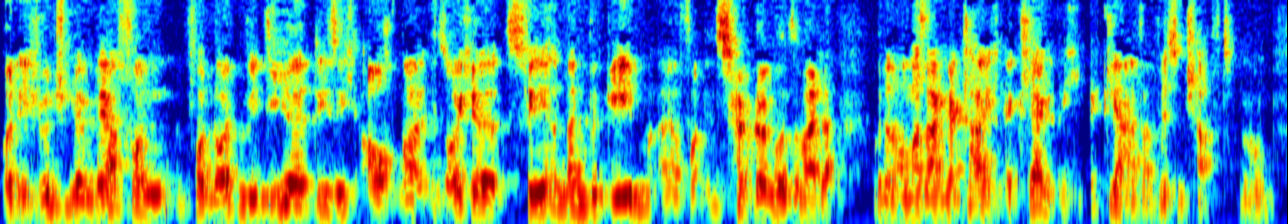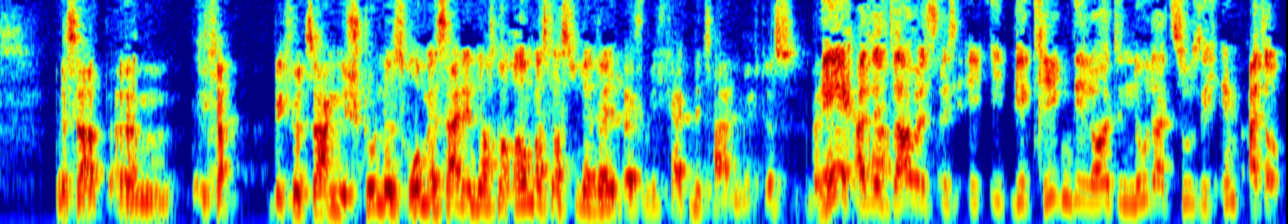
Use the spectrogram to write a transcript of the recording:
Und ich wünsche mir mehr von, von Leuten wie dir, die sich auch mal in solche Sphären dann begeben, äh, von Instagram und so weiter, und dann auch mal sagen, ja klar, ich erkläre ich erklär einfach Wissenschaft. Ne? Deshalb, ähm, ich habe ich würde sagen, die Stunde ist rum, es sei denn, du hast noch irgendwas, was du der Weltöffentlichkeit mitteilen möchtest. Nee, also ich glaube, ist, wir kriegen die Leute nur dazu, sich impfen. Also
